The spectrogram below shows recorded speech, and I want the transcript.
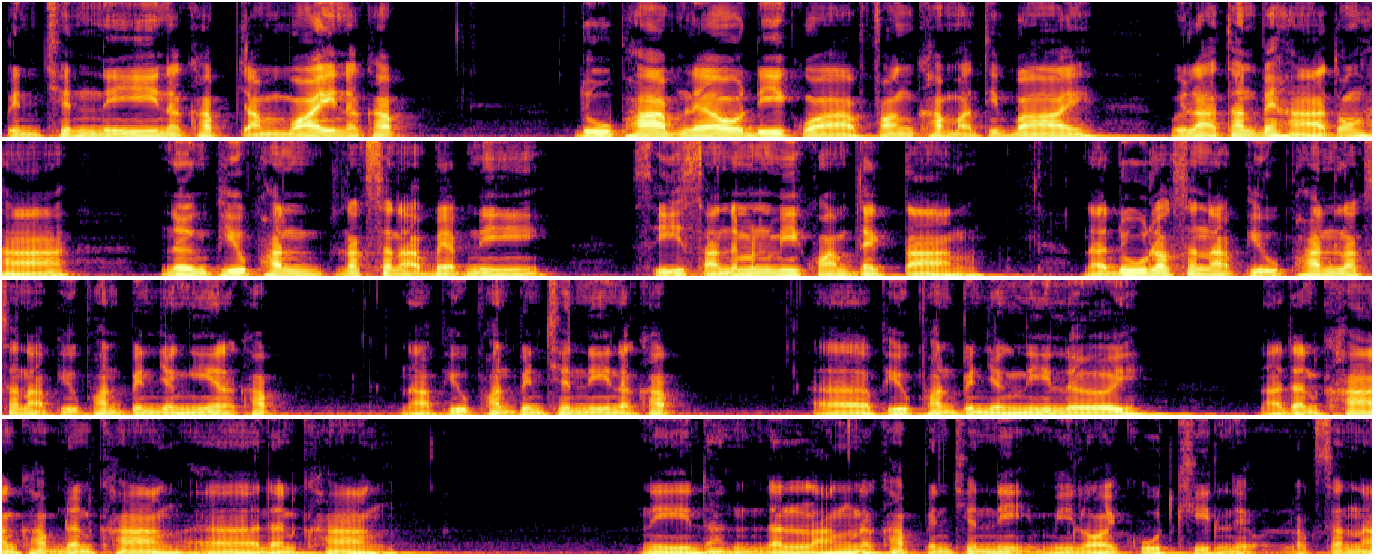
เป็นเช่นนี้นะครับจำไว้นะครับ ดูภาพแล้วดีกว่าฟังคำอธิบาย เวลาท่านไปหาต้องหาหนึ่งผิวพรรณลักษณะแบบนี้ สีสันนั้นมันมีความแตกต่างนะดูลักษณะผิวพรรณลักษณะผิวพรรณเป็นอย่างนี้นะครับนะผิวพรรณเป็นเช่นนี้นะครับผิวพรรณเป็นอย่างนี้เลยนะด้านข้างครับด้านข้างอ่าด้านข้าง นี่ด้านด้านหลังนะครับ เป็นเช่นนี้มีรอยขูดขีดลักษณะ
